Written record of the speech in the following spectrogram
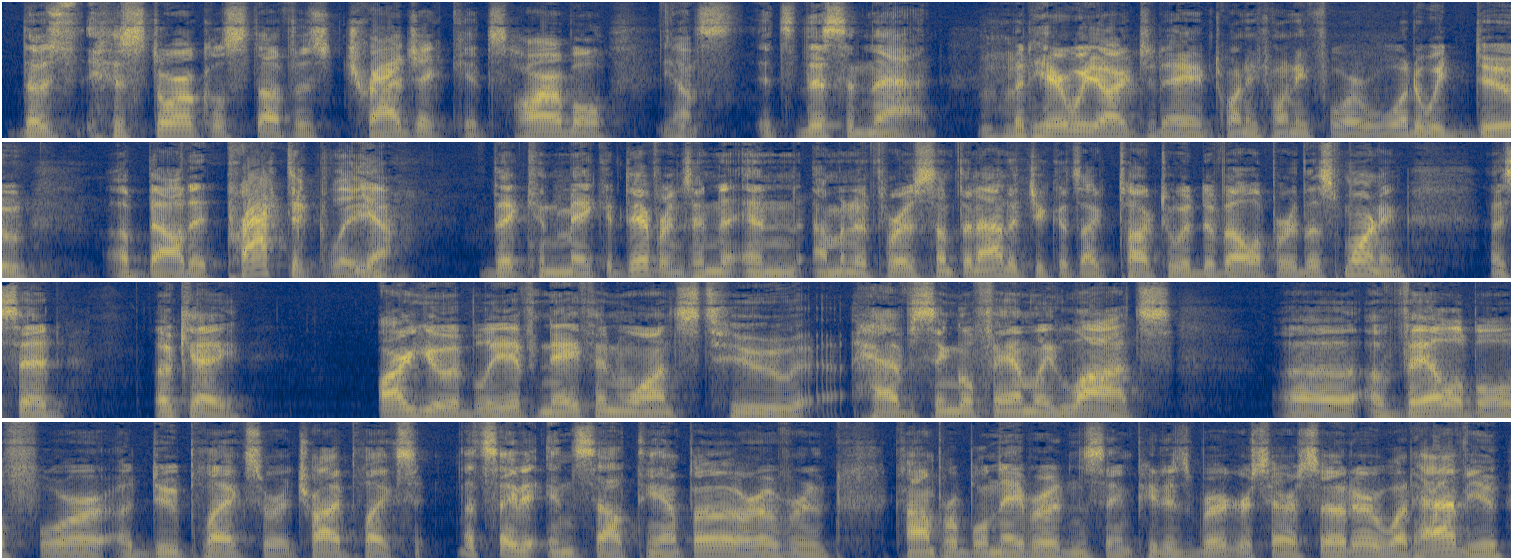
those historical stuff is tragic. It's horrible. It's it's this and that. Mm-hmm. But here we are today in 2024. What do we do about it practically? Yeah. That can make a difference. And and I'm going to throw something out at you because I talked to a developer this morning. I said, okay, arguably, if Nathan wants to have single family lots uh, available for a duplex or a triplex, let's say in South Tampa or over in comparable neighborhood in St. Petersburg or Sarasota or what have you,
